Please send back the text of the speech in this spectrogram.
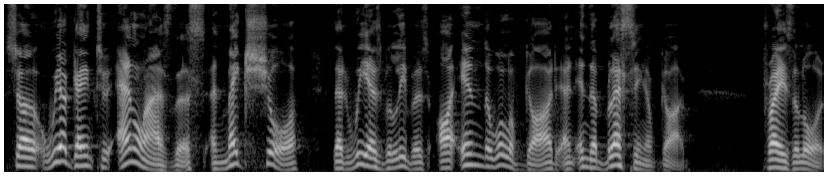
so we are going to analyze this and make sure that we as believers are in the will of God and in the blessing of God. Praise the Lord.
